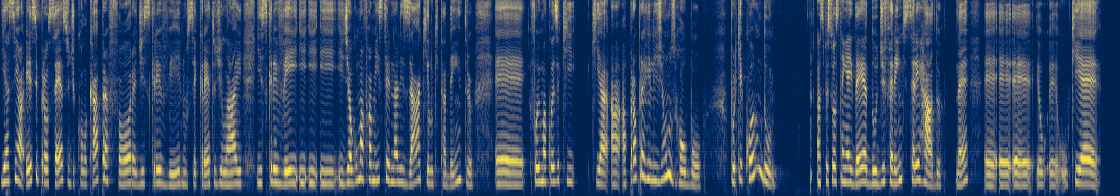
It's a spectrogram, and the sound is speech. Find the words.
E assim, ó, esse processo de colocar para fora, de escrever no secreto, de lá e, e escrever e, e, e, e, de alguma forma externalizar aquilo que está dentro, é, foi uma coisa que, que a, a própria religião nos roubou. Porque quando as pessoas têm a ideia do diferente ser errado, né? É, é, é, eu, é, o que é.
